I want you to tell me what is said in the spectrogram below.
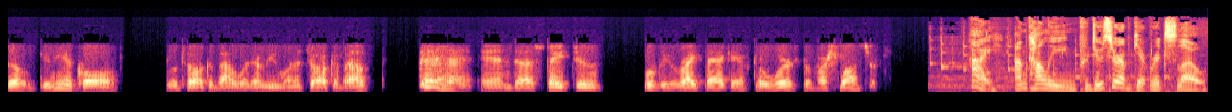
So give me a call. We'll talk about whatever you want to talk about. and uh, stay tuned. We'll be right back after a word from our sponsor. Hi, I'm Colleen, producer of Get Rich Slow.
